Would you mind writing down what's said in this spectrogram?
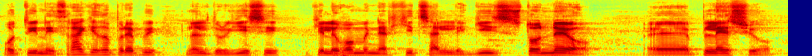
ότι είναι η Θράκη, εδώ πρέπει να λειτουργήσει και η λεγόμενη αρχή της αλληλεγγύης στο νέο ε, πλαίσιο ε, ε,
